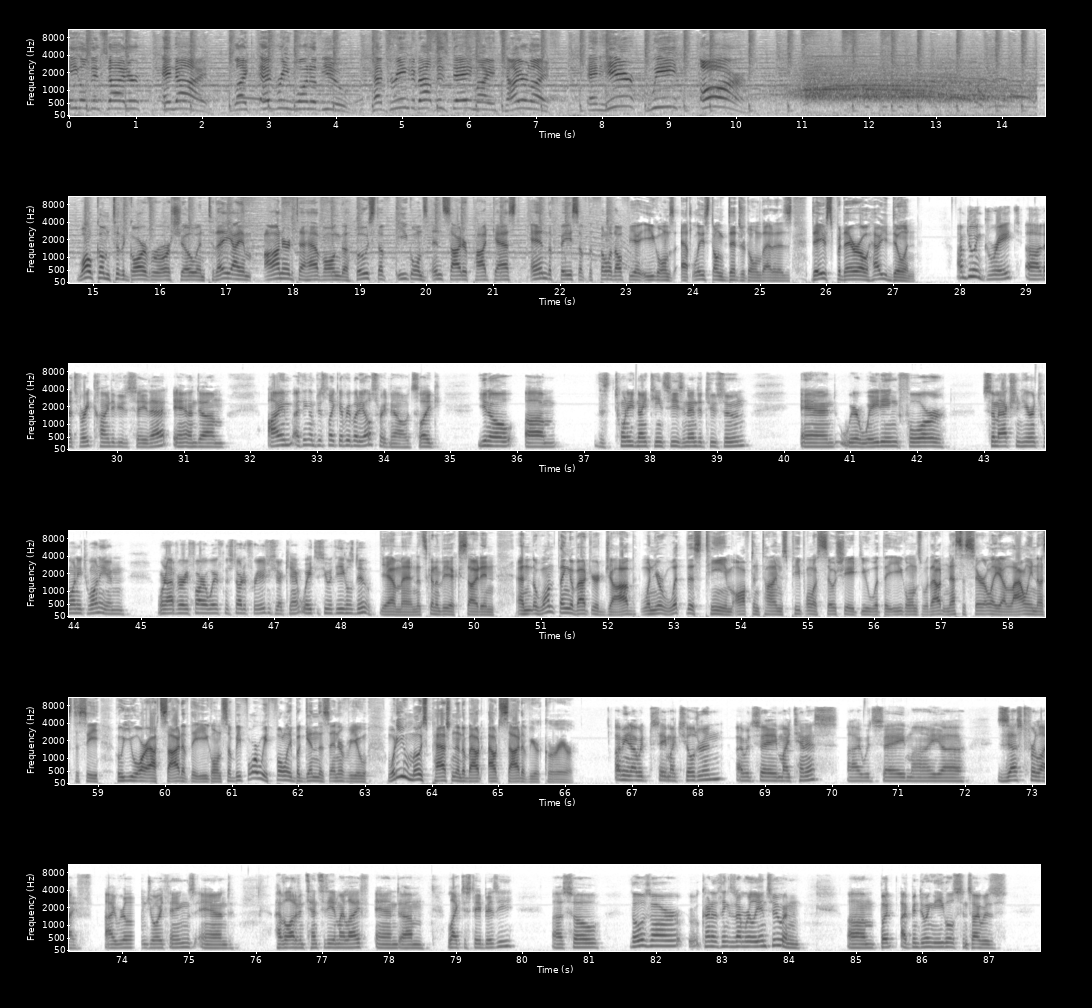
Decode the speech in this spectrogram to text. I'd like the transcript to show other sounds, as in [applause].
Eagles insider, and I, like every one of you, have dreamed about this day my entire life. And here we are. Welcome to the Gauruv Arora Show, and today I am honored to have on the host of Eagles Insider Podcast and the face of the Philadelphia Eagles, at least on digital, that is, Dave Spadaro. How you doing? I'm doing great. Uh, that's very kind of you to say that, and um, I'm. I think I'm just like everybody else right now. It's like, you know, um, this 2019 season ended too soon, and we're waiting for some action here in 2020, and we're not very far away from the start of free agency. I can't wait to see what the Eagles do. Yeah, man, it's going to be exciting. And the one thing about your job, when you're with this team, oftentimes people associate you with the Eagles without necessarily allowing us to see who you are outside of the Eagles. So before we fully begin this interview, what are you most passionate about outside of your career? I mean, I would say my children. I would say my tennis. I would say my uh, zest for life. I really enjoy things and have a lot of intensity in my life and um, like to stay busy. Uh, so those are kind of the things that I'm really into. And um, but I've been doing the Eagles since I was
